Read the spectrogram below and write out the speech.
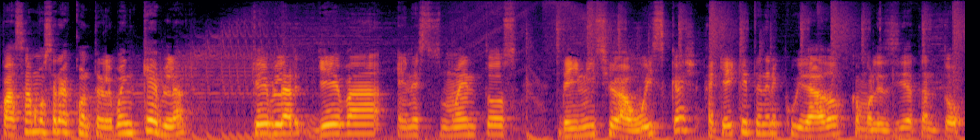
pasamos ahora contra el buen Kevlar. Kevlar lleva en estos momentos de inicio a Whiscash. Aquí hay que tener cuidado, como les decía, tanto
